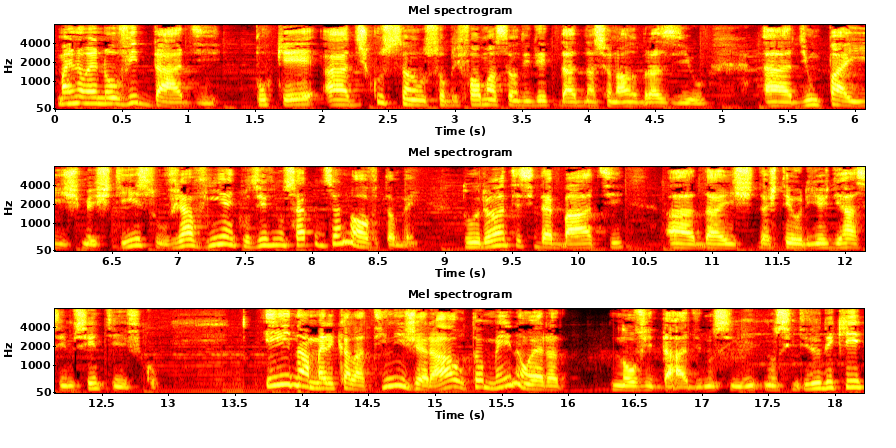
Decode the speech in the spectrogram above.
mas não é novidade, porque a discussão sobre formação de identidade nacional no Brasil ah, de um país mestiço já vinha, inclusive, no século XIX também, durante esse debate ah, das, das teorias de racismo científico. E na América Latina, em geral, também não era novidade, no, no sentido de que,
